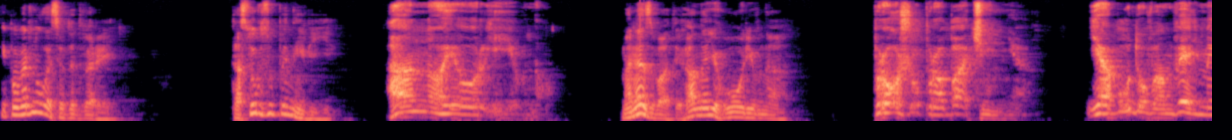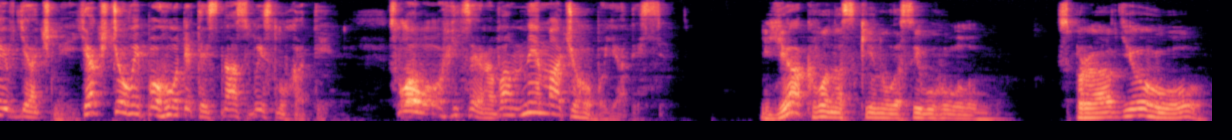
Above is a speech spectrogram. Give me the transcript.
І повернулася до дверей. Та Сур зупинив її. Ганно Георгіївно, Мене звати Ганна Єгорівна. прошу пробачення. Я буду вам вельми вдячний, якщо ви погодитесь нас вислухати. Слово офіцера, вам нема чого боятися. Як вона скинула сиву голову? Справді ого.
